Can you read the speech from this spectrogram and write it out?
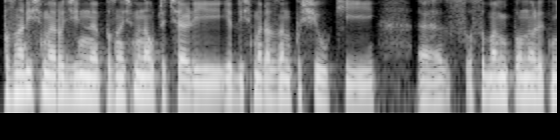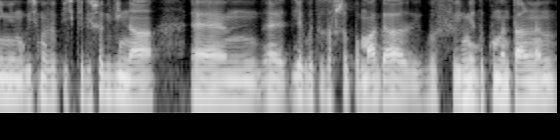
Poznaliśmy rodziny, poznaliśmy nauczycieli, jedliśmy razem posiłki, e, z osobami pełnoletnimi mogliśmy wypić kieliszek wina. E, e, jakby to zawsze pomaga jakby w filmie dokumentalnym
